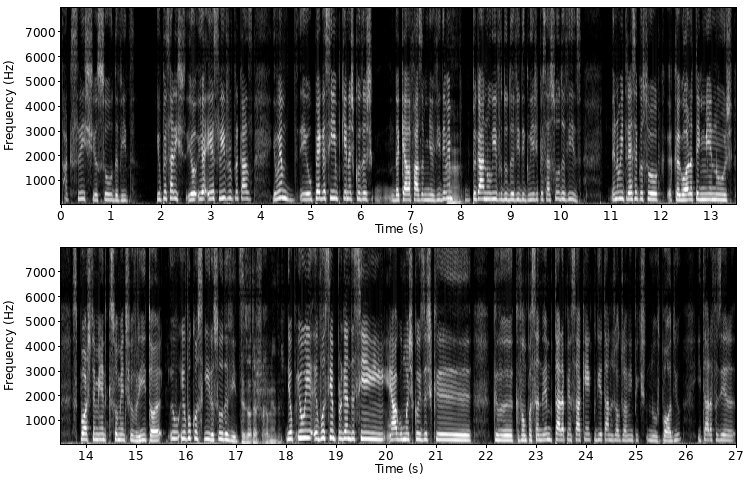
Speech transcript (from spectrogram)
pá, que se fixe, eu sou o David. Eu pensar isto, eu, eu- esse livro, por acaso, eu mesmo, eu pego assim em pequenas coisas daquela fase da minha vida, eu mesmo pegar no livro do David Iglesias e pensar, sou o David. Eu não me interessa que eu sou, que agora tenho menos, supostamente, que sou menos favorito, eu, eu vou conseguir, eu sou o David. Tens outras ferramentas? Eu, eu, eu vou sempre pegando assim em algumas coisas que, que, que vão passando, mesmo de estar a pensar quem é que podia estar nos Jogos Olímpicos no pódio e estar a fazer.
